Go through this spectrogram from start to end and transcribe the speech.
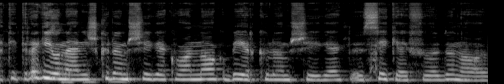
Hát itt regionális különbségek vannak, bérkülönbségek. Székelyföldön, a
